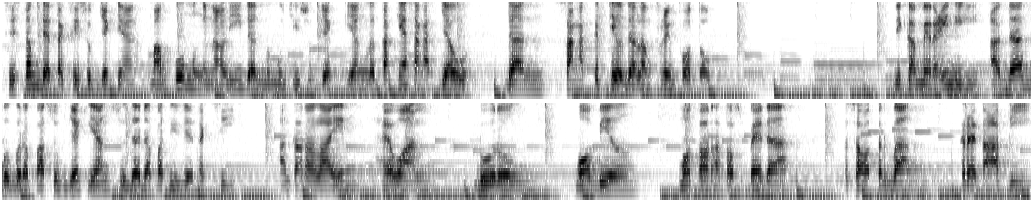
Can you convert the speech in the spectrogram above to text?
Sistem deteksi subjeknya mampu mengenali dan mengunci subjek yang letaknya sangat jauh dan sangat kecil dalam frame foto di kamera ini ada beberapa subjek yang sudah dapat dideteksi, antara lain hewan, burung, mobil, motor atau sepeda, pesawat terbang, kereta api,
